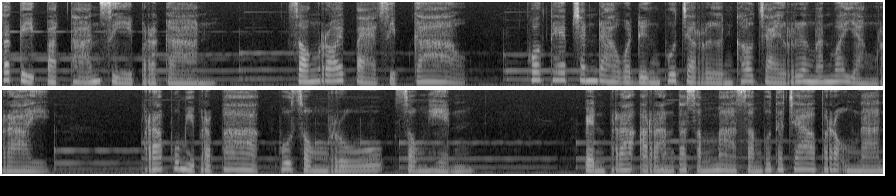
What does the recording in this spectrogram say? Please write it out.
สติปัฏฐานสี่ประการ 289 พวกเทพชั้นดาวดึงผู้เจริญเข้าใจเรื่องนั้นว่าอย่างไร พระผู้มีพระภาคผู้ทรงรู้ทรงเห็น เป็นพระอรหันตสัมมาสัมพุทธเจ้าพระองค์นั้น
